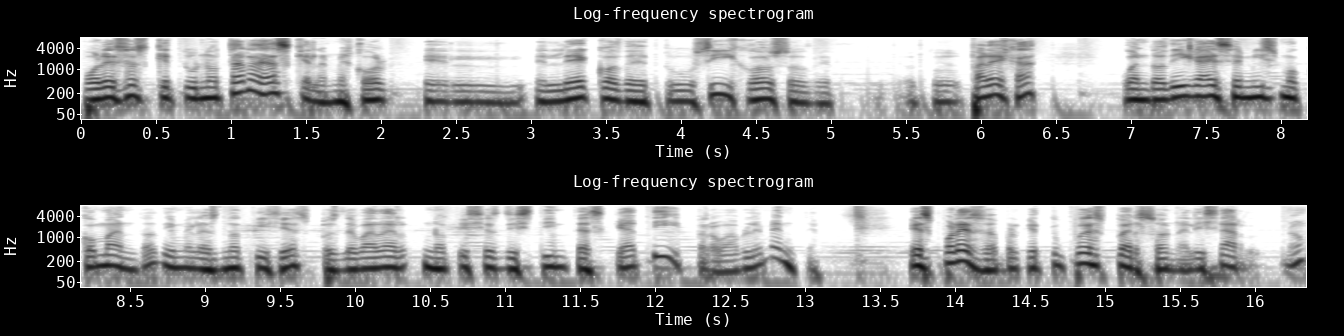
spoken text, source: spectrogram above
Por eso es que tú notarás que a lo mejor el, eco de tus hijos o de tu pareja, cuando diga ese mismo comando, dime las noticias, pues le va a dar noticias distintas que a ti, probablemente. Es por eso, porque tú puedes personalizarlo, ¿no?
